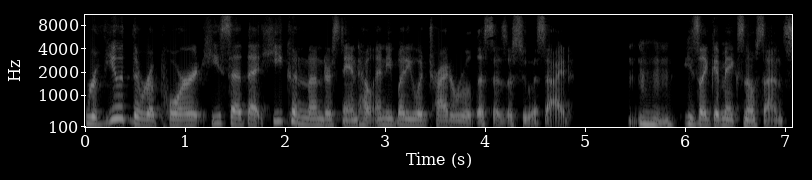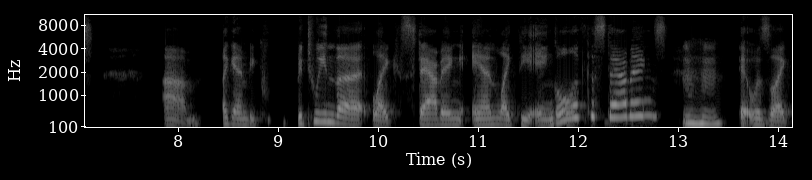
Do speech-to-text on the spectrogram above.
reviewed the report, he said that he couldn't understand how anybody would try to rule this as a suicide. mm-hmm. He's like, it makes no sense. Um, again, be- between the like stabbing and like the angle of the stabbings, Mm-hmm. it was like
